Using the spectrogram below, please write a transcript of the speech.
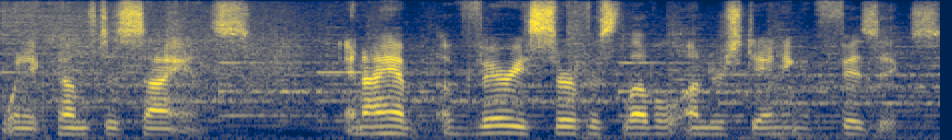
when it comes to science and I have a very surface level understanding of physics.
